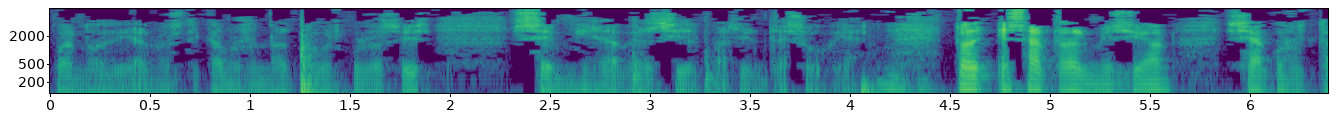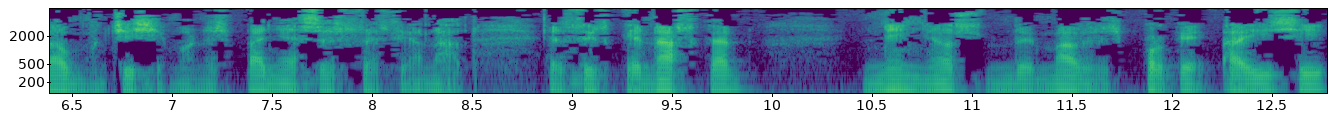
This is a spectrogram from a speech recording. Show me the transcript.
cuando diagnosticamos una tuberculosis, se mira a ver si el paciente sube. Entonces, esa transmisión se ha cortado muchísimo. En España es excepcional. Es decir, que nazcan niños de madres, porque ahí sí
